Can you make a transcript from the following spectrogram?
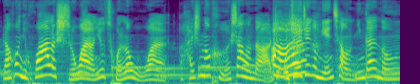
然后你花了十万，又存了五万，还是能合上的。我觉得这个勉强应该能，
